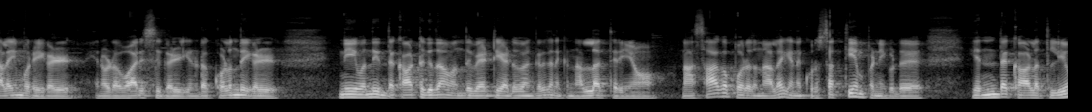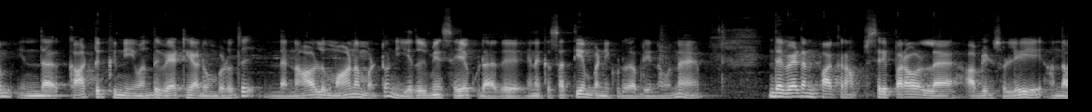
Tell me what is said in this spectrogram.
தலைமுறைகள் என்னோடய வாரிசுகள் என்னோடய குழந்தைகள் நீ வந்து இந்த காட்டுக்கு தான் வந்து வேட்டையாடுவேங்கிறது எனக்கு நல்லா தெரியும். நான் சாக போகிறதுனால எனக்கு ஒரு சத்தியம் பண்ணி கொடு. எந்த காலத்துலேயும் இந்த காட்டுக்கு நீ வந்து வேட்டையாடும் பொழுது இந்த நாலு மானை மட்டும் நீ எதுவுமே செய்யக்கூடாது. எனக்கு சத்தியம் பண்ணி கொடு அப்படின்னோடனே இந்த வேடன் பார்க்குறான். சரி பரவாயில்ல அப்படின்னு சொல்லி அந்த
